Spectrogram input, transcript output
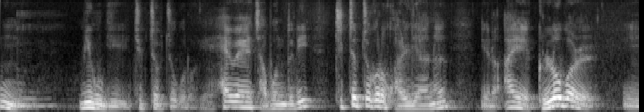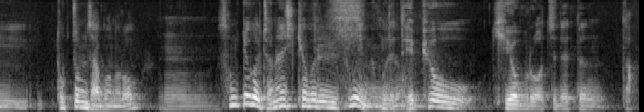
음, 미국이 직접적으로 해외 자본들이 직접적으로 관리하는 이런 아예 글로벌 이 독점 자본으로 음. 성격을 전환시켜 버릴 수가 있는 근데 거죠. 대표 기업으로 어찌 됐든 딱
